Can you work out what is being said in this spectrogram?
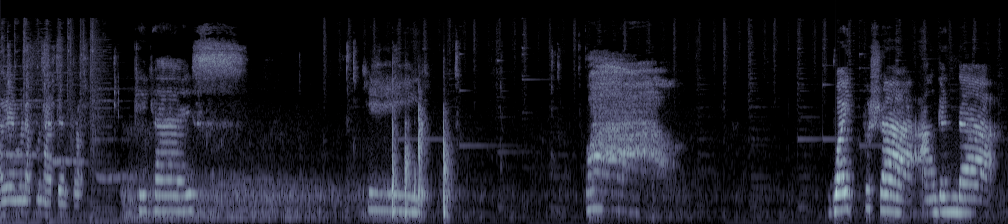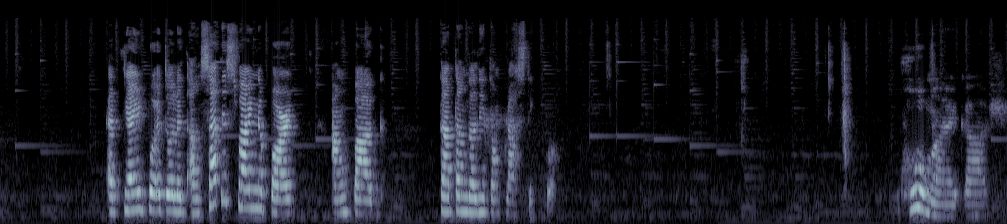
Lagyan muna po natin to. Okay, guys. Yay! Wow! White po siya. Ang ganda. At ngayon po ito ulit ang satisfying na part, ang pag tatanggal nitong plastic po. Oh my gosh.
